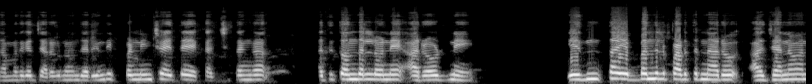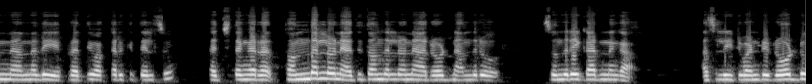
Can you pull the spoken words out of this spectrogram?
నెమ్మదిగా జరగడం జరిగింది. ఇప్పటి నుంచి అయితే ఖచ్చితంగా అతి తొందరలోనే ఆ రోడ్ని ఎంత ఇబ్బందులు పడుతున్నారో ఆ జనం అన్నది ప్రతి ఒక్కరికి తెలుసు. ఖచ్చితంగా తొందరలోనే అతి తొందరలోనే ఆ రోడ్ని అందరూ సుందరీకరణగా అసలు ఇటువంటి రోడ్డు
